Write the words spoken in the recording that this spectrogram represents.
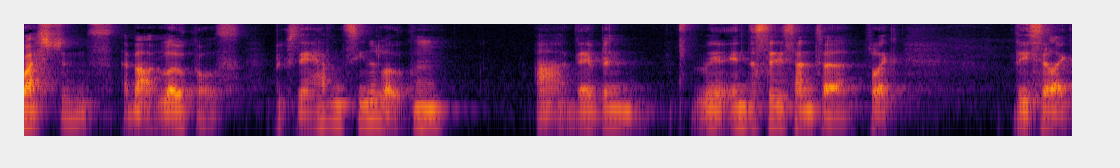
questions about locals because they haven't seen a local. Uh, they've been in the city center for like they say like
